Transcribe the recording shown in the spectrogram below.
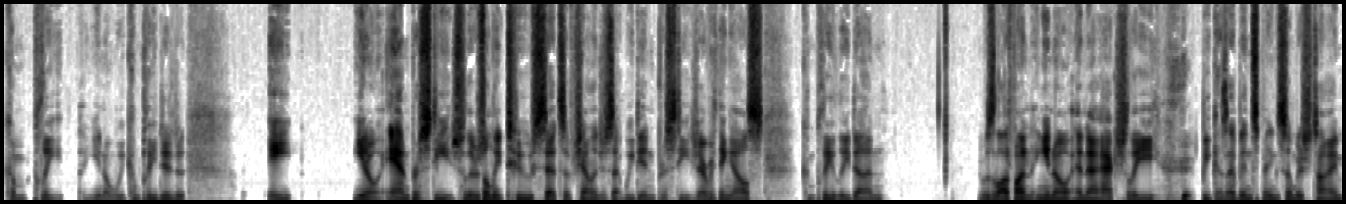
complete. You know, we completed eight you know, and prestige. So there's only two sets of challenges that we didn't prestige. Everything else completely done. It was a lot of fun, you know, and actually because I've been spending so much time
